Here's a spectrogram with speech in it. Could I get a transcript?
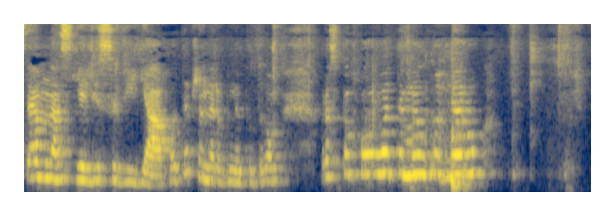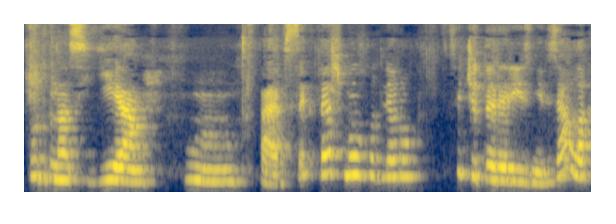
Це в нас є лісові ягоди. Вже не, буду вам розпаковувати милко для рук. Тут в нас є м, персик, теж милко для рук. Ці чотири різні взяла,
